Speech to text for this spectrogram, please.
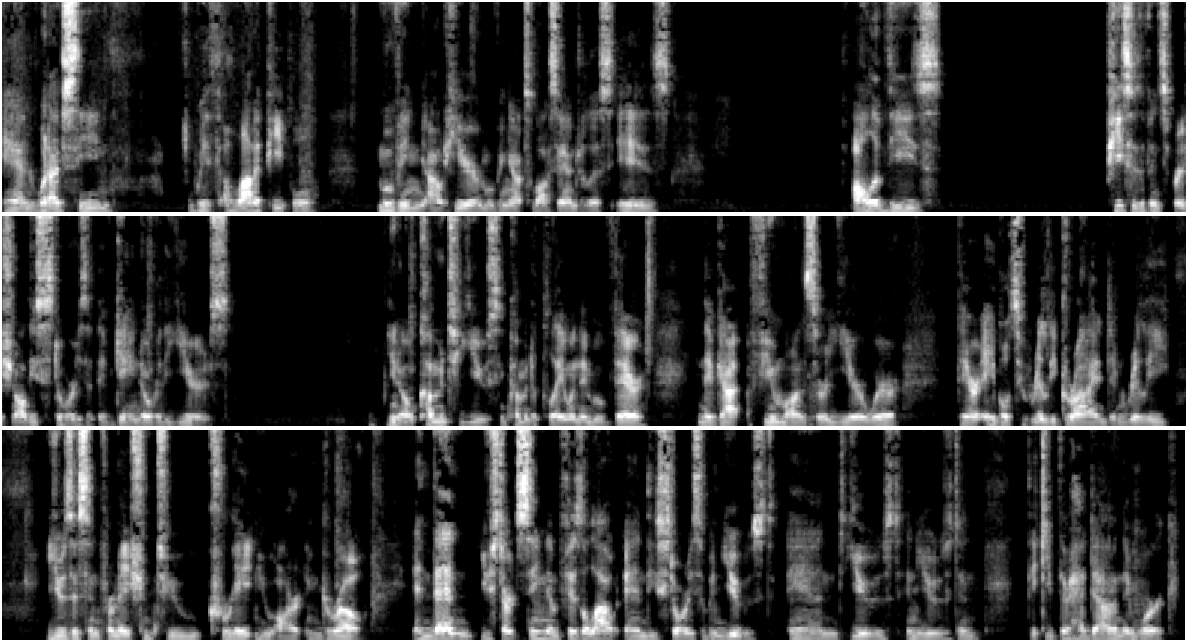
And what I've seen with a lot of people moving out here, moving out to Los Angeles, is all of these pieces of inspiration, all these stories that they've gained over the years, you know, come into use and come into play when they move there. And they've got a few months or a year where they're able to really grind and really use this information to create new art and grow. And then you start seeing them fizzle out, and these stories have been used and used and used, and they keep their head down and they work.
